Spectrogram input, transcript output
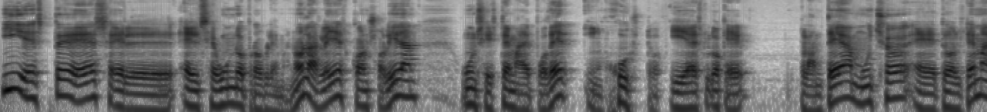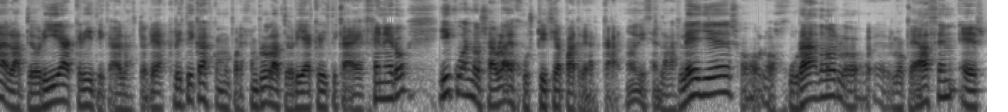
Y este es el, segundo problema, ¿no? Las leyes consolidan un sistema de poder injusto y es lo que plantea mucho eh, todo el tema de la teoría crítica, de las teorías críticas, como por ejemplo la teoría crítica de género, y cuando se habla de justicia patriarcal, ¿no? Dicen las leyes o los jurados lo que hacen es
